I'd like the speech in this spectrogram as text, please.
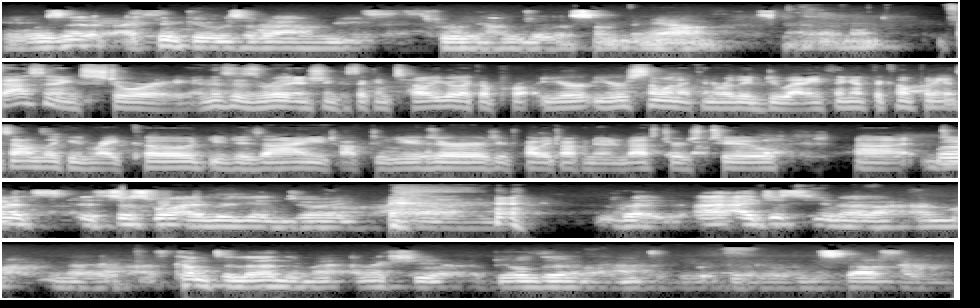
what was it? I think it was around 300 or something. Yeah. So, I don't know. Fascinating story, and this is really interesting because I can tell you're like a pro, you're you're someone that can really do anything at the company. It sounds like you can write code, you design, you talk to users, you're probably talking to investors too. Uh, Well, you- it's it's just what I really enjoy. Um, but I, I just you know I'm you know I've come to learn them. I, I'm actually a builder and I need to build, be building stuff. And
